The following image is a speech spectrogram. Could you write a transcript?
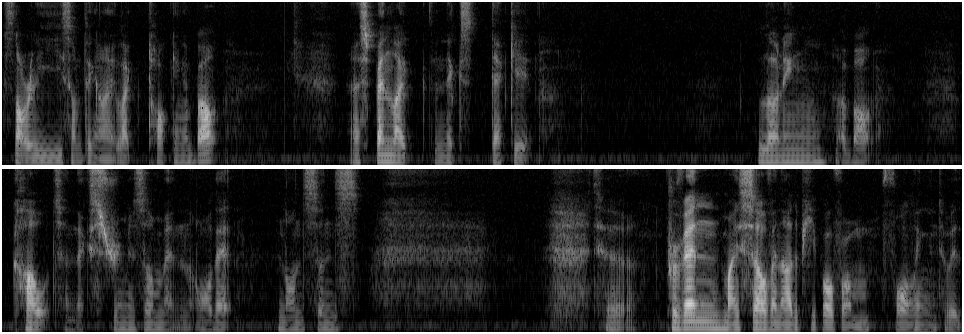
It's not really something I like talking about. I spent like the next decade learning about cult and extremism and all that nonsense to prevent myself and other people from falling into it.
